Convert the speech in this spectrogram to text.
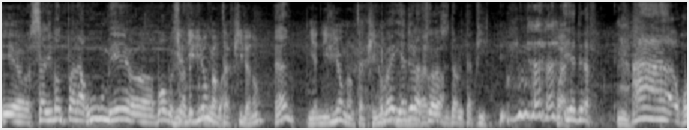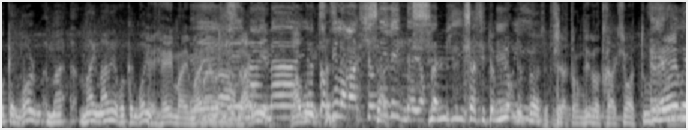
Et euh, ça n'invente pas la roue, mais euh, bon, Il y ça a fait Neil Young tourner, en tapis là, non? Hein? Il y a Neil Young en tapis, non? Eh ben, il y a de la fuzz dans le tapis. Il y a de la. Ah, rock'n'roll, my my rock'n'roll. Hey, hey, my, my, Voilà, bah my, oui. my. Ah oui, attendait ça, la réaction ça, d'Éric, d'ailleurs, papy. Ça, c'est un Eh mur de fuzz. J'attendais votre réaction à tous. Eh oui,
